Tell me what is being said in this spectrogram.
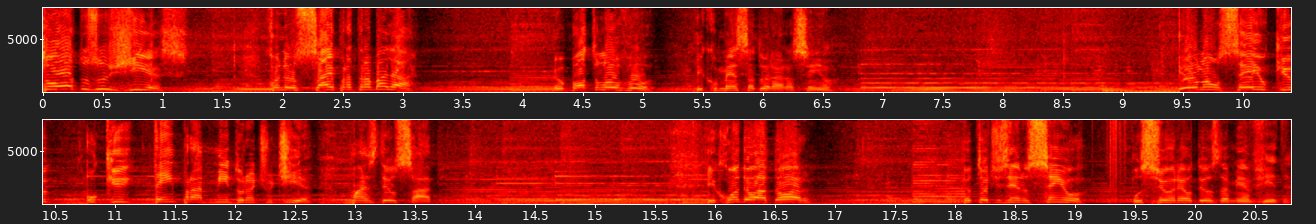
todos os dias, quando eu saio para trabalhar, eu boto louvor e começo a adorar ao Senhor. Eu não sei o que, o que tem para mim durante o dia, mas Deus sabe. E quando eu adoro, eu estou dizendo: Senhor, o Senhor é o Deus da minha vida.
